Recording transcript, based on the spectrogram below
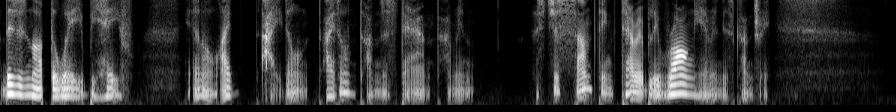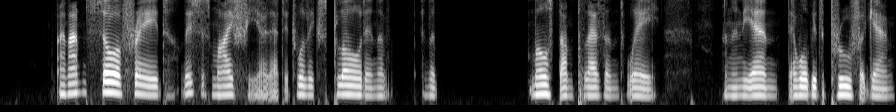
This is not the way you behave. You know, I I don't I don't understand. I mean, it's just something terribly wrong here in this country. And I'm so afraid, this is my fear that it will explode in a in a most unpleasant way and in the end, there will be the proof again.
